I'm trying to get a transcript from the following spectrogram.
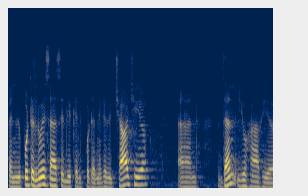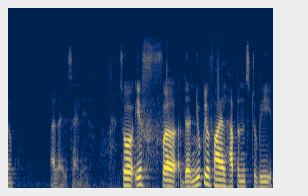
When we put a Lewis acid we can put a negative charge here and then you have here allyl silane. So, if uh, the nucleophile happens to be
